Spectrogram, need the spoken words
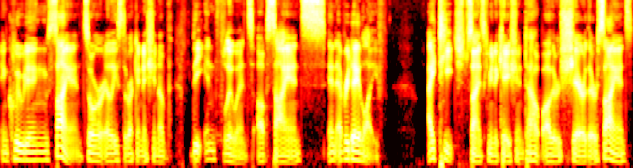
including science, or at least the recognition of the influence of science in everyday life. I teach science communication to help others share their science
